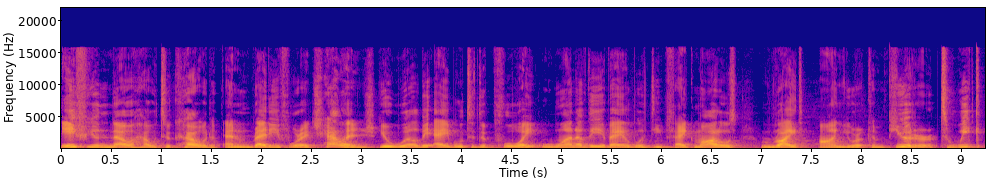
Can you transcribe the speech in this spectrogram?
if you know how to code and ready for a challenge, you will be able to deploy one of the available deepfake models right on your computer, tweak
